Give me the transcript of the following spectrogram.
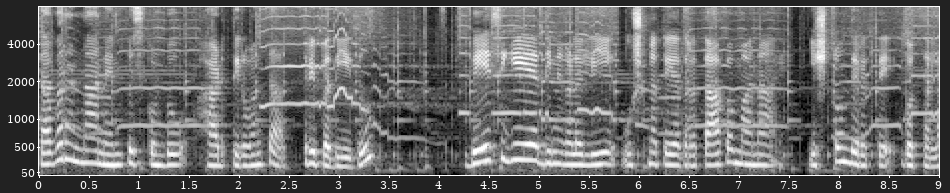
ತವರನ್ನು ನೆನಪಿಸಿಕೊಂಡು ಹಾಡ್ತಿರುವಂಥ ತ್ರಿಪದಿ ಇದು. ಬೇಸಿಗೆಯ ದಿನಗಳಲ್ಲಿ ಉಷ್ಣತೆ ಅದರ ತಾಪಮಾನ ಎಷ್ಟೊಂದಿರುತ್ತೆ ಗೊತ್ತಲ್ಲ?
